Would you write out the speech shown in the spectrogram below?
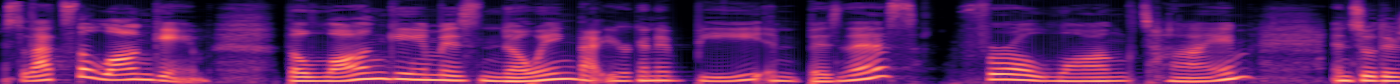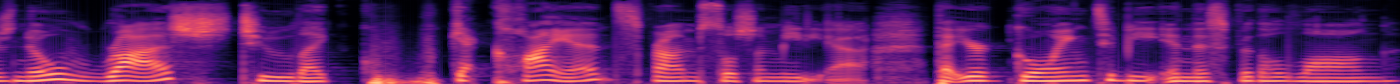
So that's the long game. The long game is knowing that you're going to be in business for a long time. And so there's no rush to like get clients from social media, that you're going to be in this for the long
